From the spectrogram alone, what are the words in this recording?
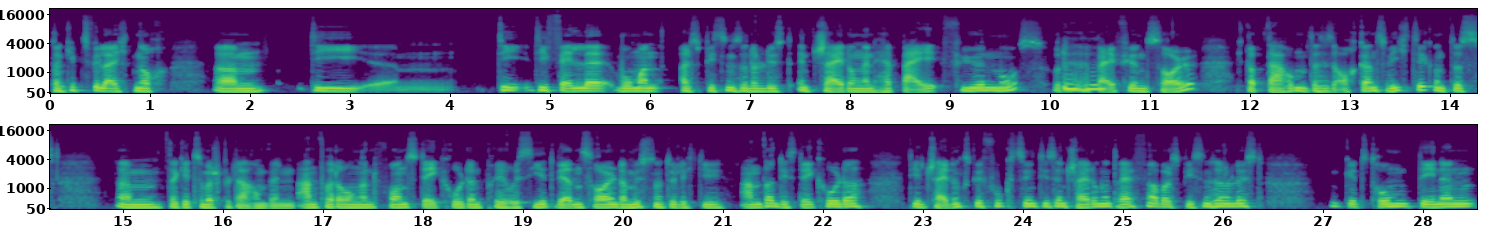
dann gibt es vielleicht noch ähm, die, ähm, die, die Fälle, wo man als Business Analyst Entscheidungen herbeiführen muss oder mhm. herbeiführen soll. Ich glaube, darum, das ist auch ganz wichtig und das, ähm, da geht es zum Beispiel darum, wenn Anforderungen von Stakeholdern priorisiert werden sollen, da müssen natürlich die anderen, die Stakeholder, die entscheidungsbefugt sind, diese Entscheidungen treffen. Aber als Business Analyst geht es darum, denen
